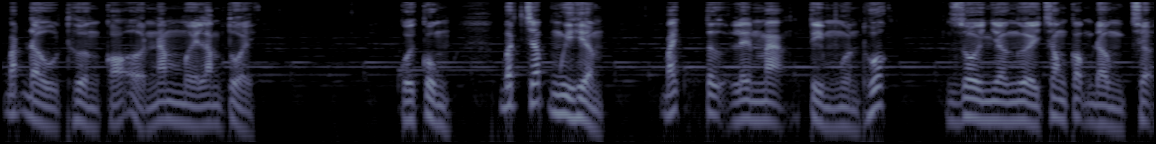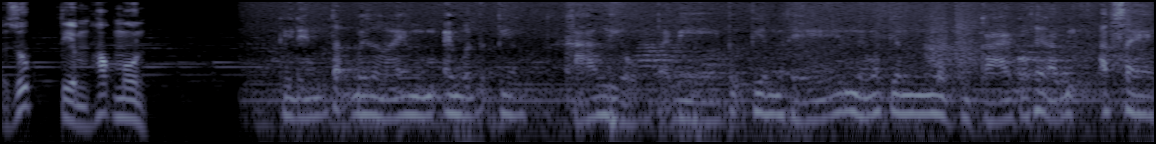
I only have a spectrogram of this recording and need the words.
bắt đầu thường có ở năm 15 tuổi. Cuối cùng, bất chấp nguy hiểm, Bách tự lên mạng tìm nguồn thuốc, rồi nhờ người trong cộng đồng trợ giúp tiêm hormone. Thì đến tận bây giờ em em vẫn tự tiêm khá liều. Tại vì tự tiêm như thế nếu mà tiêm một cái có thể là bị áp xe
